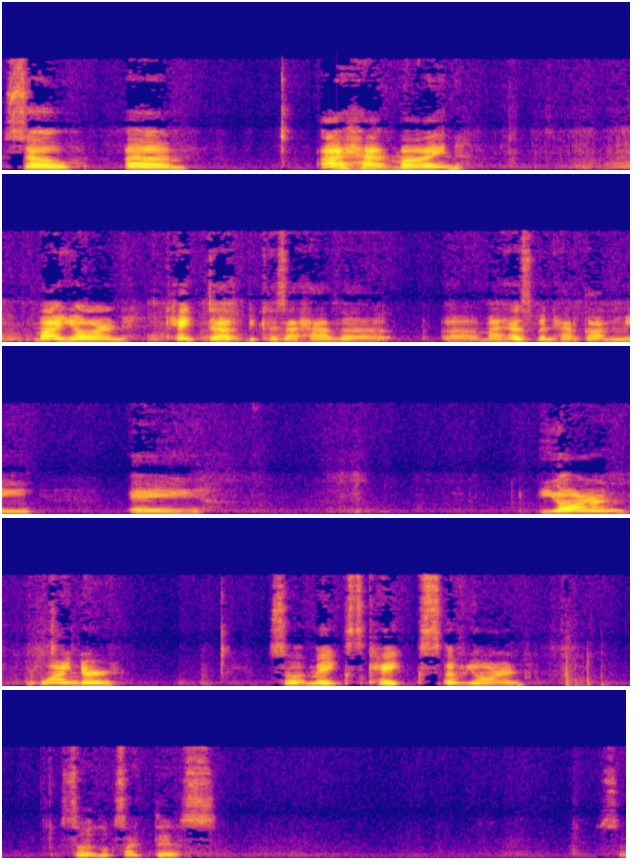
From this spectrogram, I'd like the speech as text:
so, um, I had mine, my yarn caked up because I have a uh, my husband had gotten me a yarn winder. So it makes cakes of yarn. So it looks like this. So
